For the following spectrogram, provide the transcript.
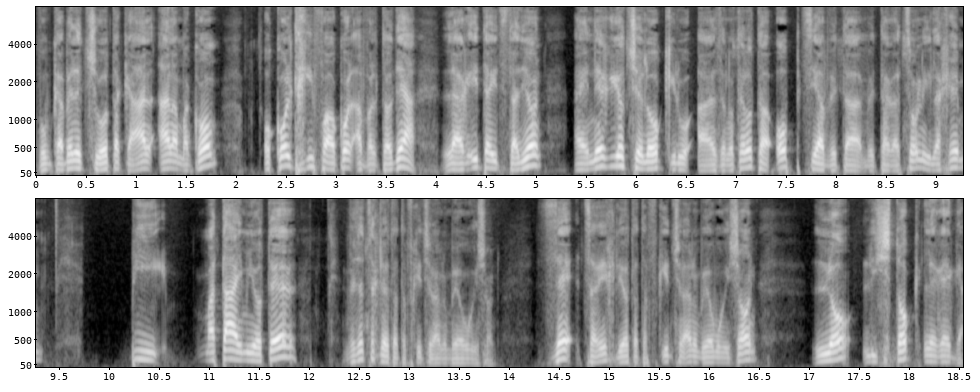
והוא מקבל את תשואות הקהל על המקום, או כל דחיפה או כל, אבל אתה יודע, להרעיד את האיצטדיון, האנרגיות שלו, כאילו, אה, זה נותן לו את האופציה ואת, ואת הרצון להילחם פי 200 יותר, וזה צריך להיות התפקיד שלנו ביום ראשון. זה צריך להיות התפקיד שלנו ביום ראשון, לא לשתוק לרגע.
